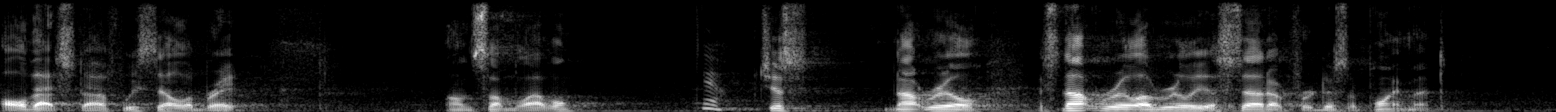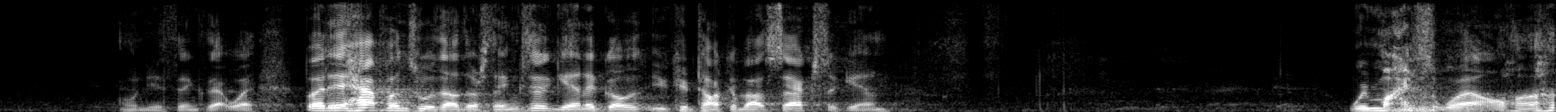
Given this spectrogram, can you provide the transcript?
all that stuff. We celebrate on some level. Yeah. Just not real, it's not real, really a setup for disappointment when you think that way. But it happens with other things. Again, it goes, you could talk about sex again. We might as well, huh?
